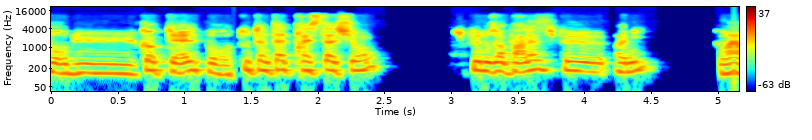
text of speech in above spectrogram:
pour du cocktail, pour tout un tas de prestations. Tu peux nous en parler un petit peu, Rémi? Ouais.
